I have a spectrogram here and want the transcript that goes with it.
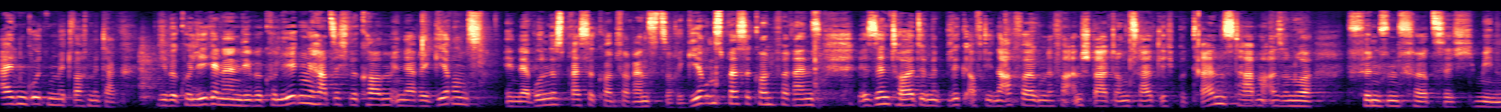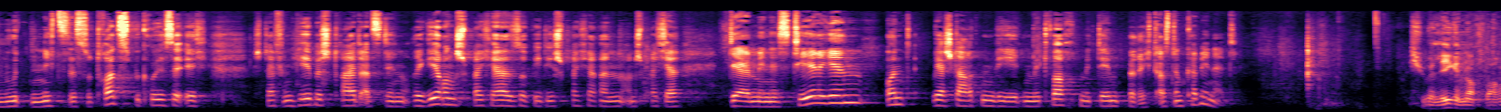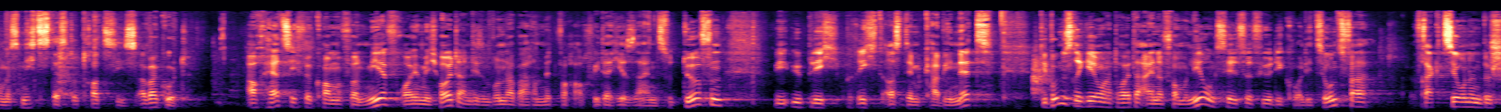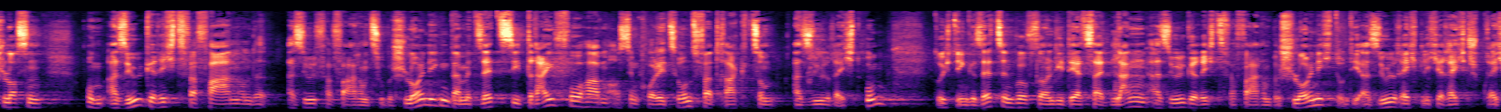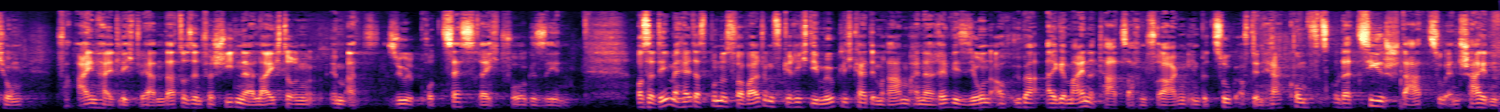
Einen guten Mittwochmittag, liebe Kolleginnen, liebe Kollegen. Herzlich willkommen in der Regierungs-, in der Bundespressekonferenz zur Regierungspressekonferenz. Wir sind heute mit Blick auf die nachfolgende Veranstaltung zeitlich begrenzt, haben also nur 45 Minuten. Nichtsdestotrotz begrüße ich Steffen Hebestreit als den Regierungssprecher sowie die Sprecherinnen und Sprecher der Ministerien. Und wir starten wie jeden Mittwoch mit dem Bericht aus dem Kabinett. Ich überlege noch, warum es nichtsdestotrotz hieß. Aber gut. Auch herzlich willkommen von mir. Ich freue mich heute an diesem wunderbaren Mittwoch auch wieder hier sein zu dürfen. Wie üblich Bericht aus dem Kabinett. Die Bundesregierung hat heute eine Formulierungshilfe für die Koalitionsfraktionen beschlossen, um Asylgerichtsverfahren und Asylverfahren zu beschleunigen. Damit setzt sie drei Vorhaben aus dem Koalitionsvertrag zum Asylrecht um. Durch den Gesetzentwurf sollen die derzeit langen Asylgerichtsverfahren beschleunigt und die asylrechtliche Rechtsprechung vereinheitlicht werden. Dazu sind verschiedene Erleichterungen im Asylprozessrecht vorgesehen. Außerdem erhält das Bundesverwaltungsgericht die Möglichkeit, im Rahmen einer Revision auch über allgemeine Tatsachenfragen in Bezug auf den Herkunfts- oder Zielstaat zu entscheiden.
